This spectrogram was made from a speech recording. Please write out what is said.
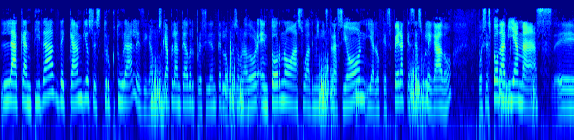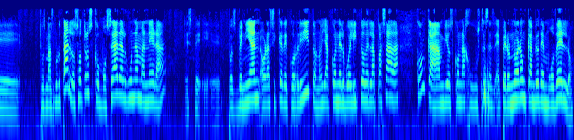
la cantidad de cambios estructurales, digamos, que ha planteado el presidente López Obrador en torno a su administración y a lo que espera que sea su legado, pues es todavía más, eh, pues más brutal. Los otros, como sea de alguna manera, este, pues venían ahora sí que de corridito, ¿no? Ya con el vuelito de la pasada, con cambios, con ajustes, eh, pero no era un cambio de modelo.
